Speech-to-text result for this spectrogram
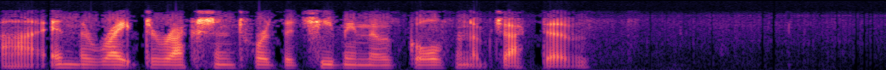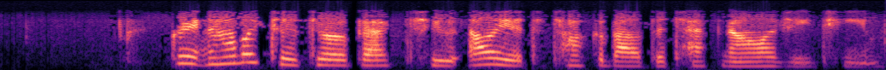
uh, in the right direction towards achieving those goals and objectives. Great. Now I'd like to throw it back to Elliot to talk about the technology team.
